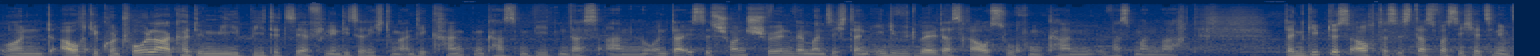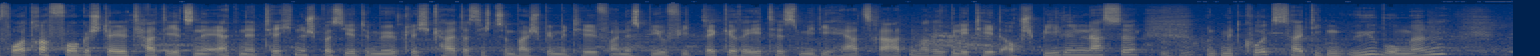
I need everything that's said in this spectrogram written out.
Und auch die Controller Akademie bietet sehr viel in diese Richtung an. Die Krankenkassen bieten das an. Und da ist es schon schön, wenn man sich dann individuell das raussuchen kann, was man macht. Dann gibt es auch, das ist das, was ich jetzt in dem Vortrag vorgestellt hatte, jetzt eine, eine technisch basierte Möglichkeit, dass ich zum Beispiel mit Hilfe eines Biofeedback-Gerätes mir die Herzratenvariabilität auch spiegeln lasse mhm. und mit kurzzeitigen Übungen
